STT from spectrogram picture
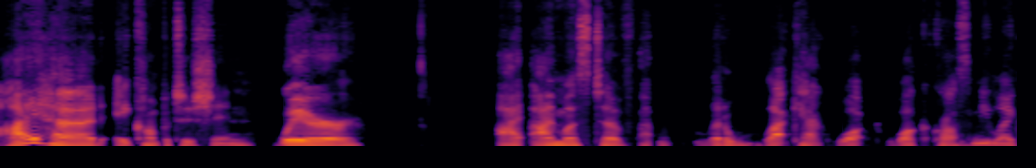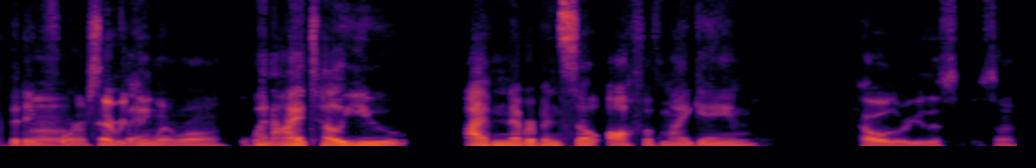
i had a competition where i i must have let a black cat walk walk across me like the day before uh, or something everything went wrong. when i tell you i've never been so off of my game How old were you this, this time?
